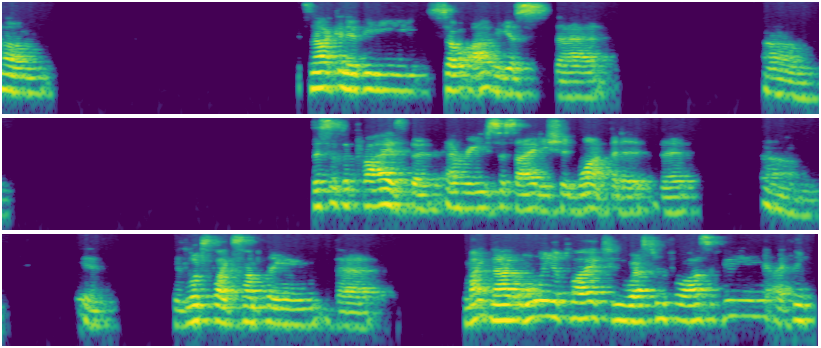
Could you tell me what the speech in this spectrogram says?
um, it's not going to be so obvious that um, this is a prize that every society should want. That it that um, it it looks like something that might not only apply to Western philosophy. I think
